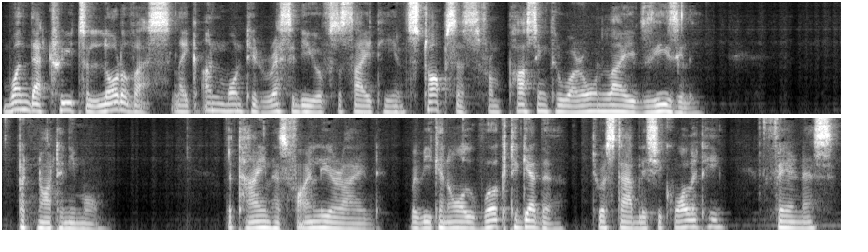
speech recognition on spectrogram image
One that treats a lot of us like unwanted residue of society and stops us from passing through our own lives easily. But not anymore. The time has finally arrived where we can all work together to establish equality, fairness,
